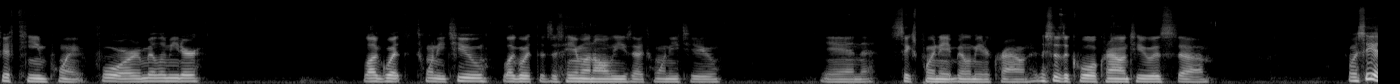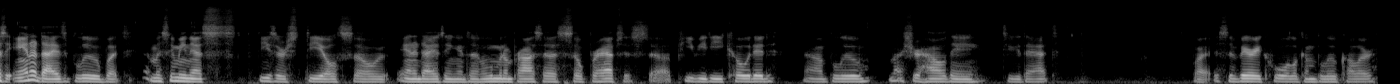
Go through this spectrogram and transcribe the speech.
15.4 millimeter, lug width 22, lug width is the same on all these at 22, and 6.8 millimeter crown. This is a cool crown too. It's uh, I would say it's anodized blue, but I'm assuming that's these are steel, so anodizing is an aluminum process, so perhaps it's uh, PVD coated uh, blue. I'm not sure how they do that, but it's a very cool looking blue color.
